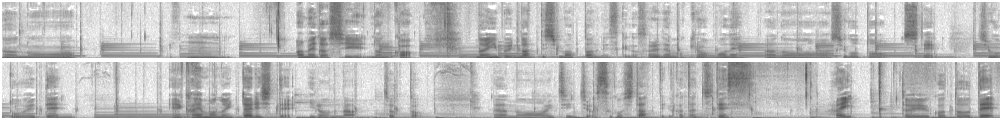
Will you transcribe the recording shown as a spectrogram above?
あのうん雨だしなんかナイーブになってしまったんですけどそれでも今日もねあの仕事して仕事を終えてえー買い物行ったりしていろんなちょっとあのー一日を過ごしたっていう形です。はいということで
